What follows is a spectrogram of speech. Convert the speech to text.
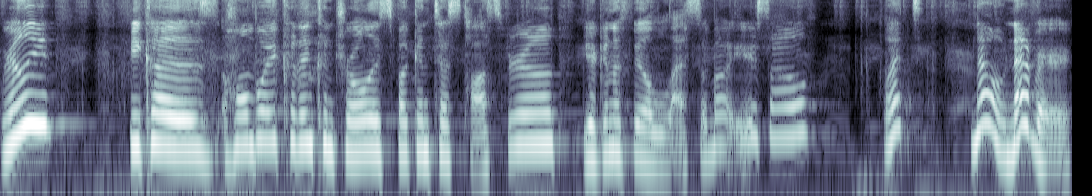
really? Because homeboy couldn't control his fucking testosterone, you're gonna feel less about yourself? What? No, never.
